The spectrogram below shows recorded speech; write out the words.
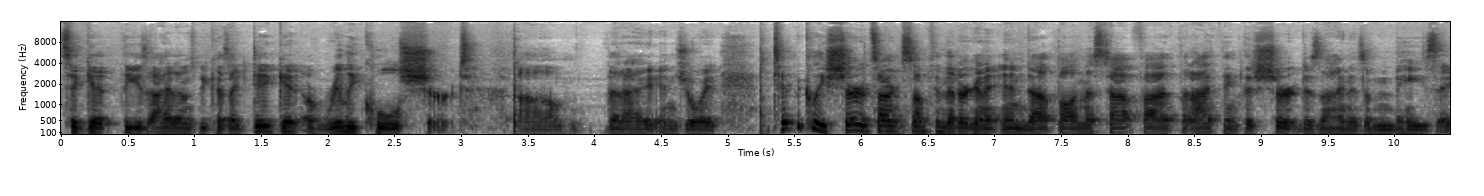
to get these items because I did get a really cool shirt um, that I enjoyed. Typically shirts aren't something that are going to end up on this top five, but I think the shirt design is amazing.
